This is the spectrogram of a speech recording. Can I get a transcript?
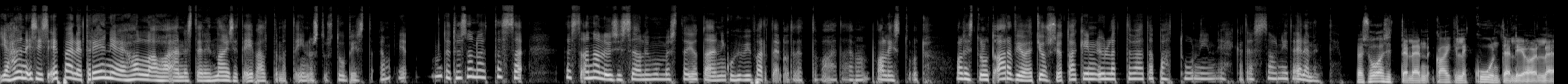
Ja hän siis epäilee, että Reeniä ja halla äänestäneet naiset ei välttämättä innostu Stubista. Ja, ja mun täytyy sanoa, että tässä, tässä analyysissä oli mun mielestä jotain niin kuin hyvin varten otettavaa, että aivan valistunut, valistunut arvio, että jos jotakin yllättävää tapahtuu, niin ehkä tässä on niitä elementtejä. Mä suosittelen kaikille kuuntelijoille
